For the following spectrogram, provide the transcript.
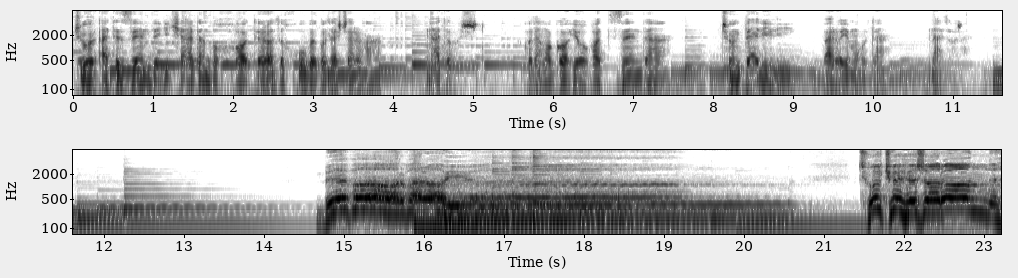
جرأت زندگی کردن با خاطرات خوب گذشته رو هم نداشت. آدما گاهی اوقات زندن چون دلیلی برای مردن ندارن. ببار برایم تو که هزاران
